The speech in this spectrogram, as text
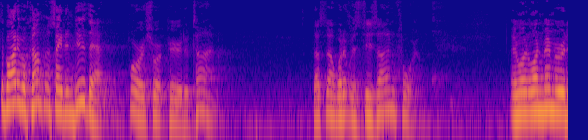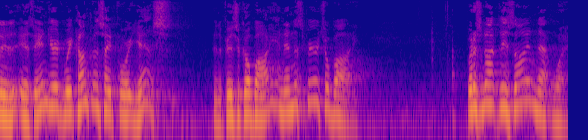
The body will compensate and do that for a short period of time. That's not what it was designed for. And when one member is injured, we compensate for it, yes, in the physical body and in the spiritual body. But it's not designed that way.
